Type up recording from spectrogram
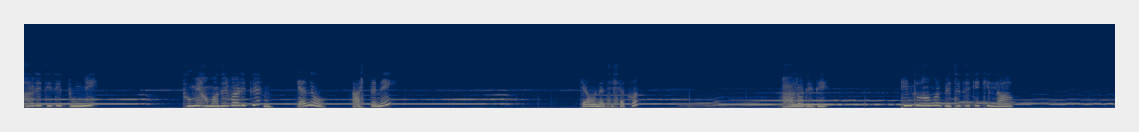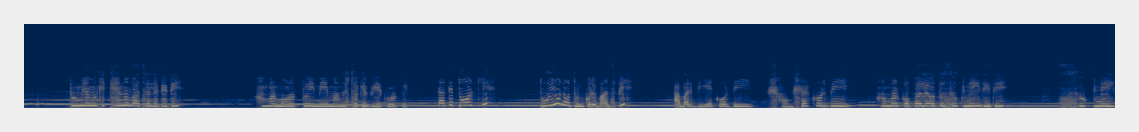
আরে দিদি তুমি? তুমি আমাদের বাড়িতে? কেন? আসতে নেই? কেমন আছিস এখন? ভালো দিদি। কিন্তু আমার বেঁচে থেকে কি লাভ? তুমি আমাকে কেন বাঁচালে দিদি? আমার মরদ তো এই মেয়ে মানুষটাকে বিয়ে করবে। তাতে তোর কি? তুইও নতুন করে বাঁচবি? আবার বিয়ে করবি সংসার করবি? আমার কপালে অত সুখ নেই দিদি। সুখ নেই।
